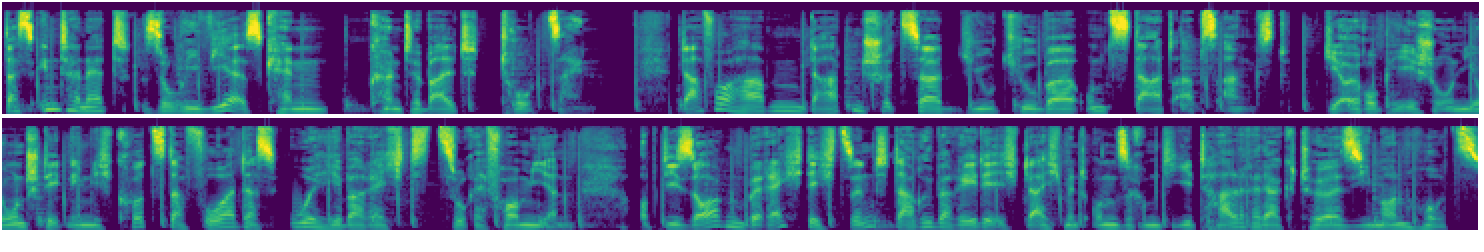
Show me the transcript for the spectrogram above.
Das Internet, so wie wir es kennen, könnte bald tot sein. Davor haben Datenschützer, YouTuber und Startups Angst. Die Europäische Union steht nämlich kurz davor, das Urheberrecht zu reformieren. Ob die Sorgen berechtigt sind, darüber rede ich gleich mit unserem Digitalredakteur Simon Hurz.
